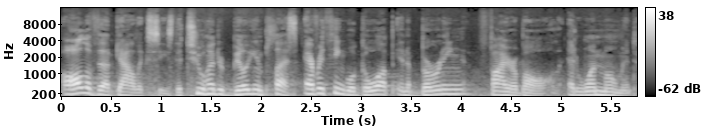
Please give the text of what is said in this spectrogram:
all of the galaxies, the 200 billion plus, everything will go up in a burning fireball at one moment.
